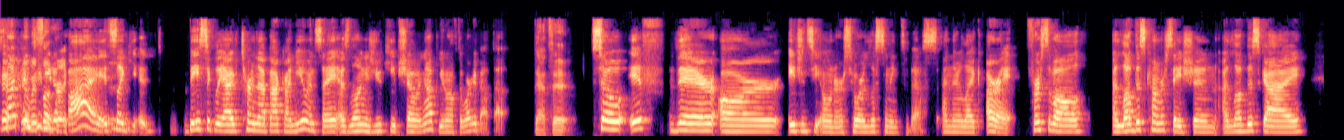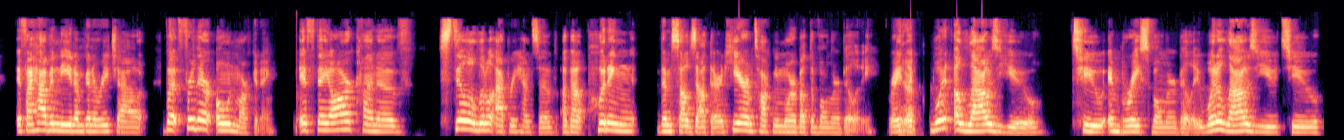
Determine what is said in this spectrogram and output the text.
not continue to buy. It's like eh, basically I've turned that back on you and say, as long as you keep showing up, you don't have to worry about that. That's it. So if there are agency owners who are listening to this and they're like, all right, first of all, I love this conversation. I love this guy. If I have a need, I'm going to reach out. But for their own marketing, if they are kind of still a little apprehensive about putting themselves out there, and here I'm talking more about the vulnerability, right? Yeah. Like what allows you to embrace vulnerability? What allows you to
